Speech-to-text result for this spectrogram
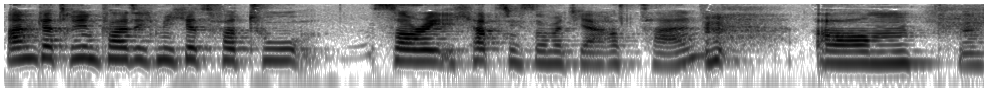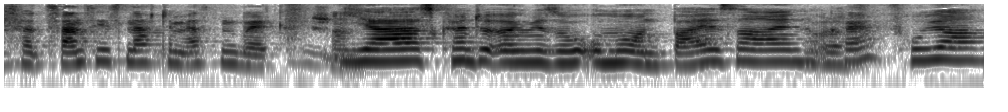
Ann-Kathrin, falls ich mich jetzt vertue, sorry, ich hab's nicht so mit Jahreszahlen. Ähm, 1920 ist nach dem Ersten Weltkrieg schon. ja, es könnte irgendwie so Umme und Bei sein oder Okay. früher.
